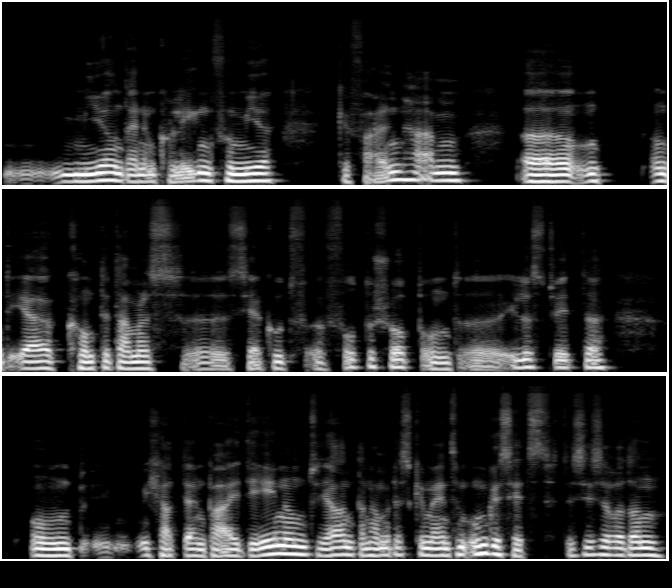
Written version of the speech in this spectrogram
mir und einem Kollegen von mir gefallen haben. Äh, und, und er konnte damals äh, sehr gut Photoshop und äh, Illustrator. Und ich hatte ein paar Ideen und ja, und dann haben wir das gemeinsam umgesetzt. Das ist aber dann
